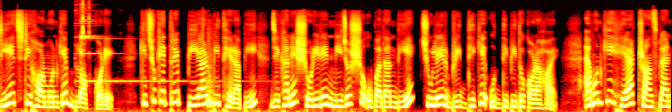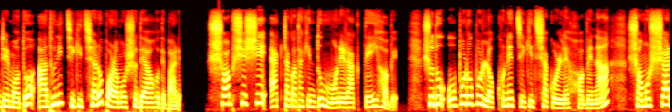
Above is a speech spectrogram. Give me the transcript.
ডিএইচটি হরমোনকে ব্লক করে। কিছু ক্ষেত্রে পিআরপি থেরাপি, যেখানে শরীরের নিজস্ব উপাদান দিয়ে চুলের বৃদ্ধিকে উদ্দীপিত করা হয়। এমনকি হেয়ার ট্রান্সপ্ল্যান্টের মতো আধুনিক চিকিৎসারও পরামর্শ দেওয়া হতে পারে। সবশেষে একটা কথা কিন্তু মনে রাখতেই হবে। শুধু ওপর ওপর লক্ষণের চিকিৎসা করলে হবে না, সমস্যার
